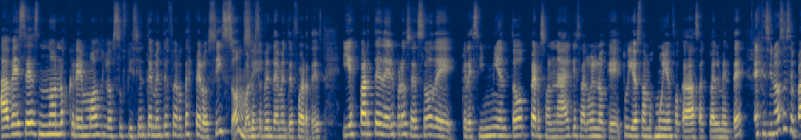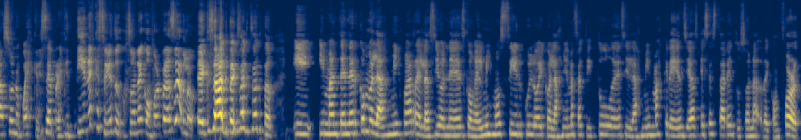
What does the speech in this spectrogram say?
a veces no nos creemos lo suficientemente fuertes, pero sí somos lo suficientemente fuertes. Y es parte del proceso de crecimiento personal, que es algo en lo que tú y yo estamos muy enfocadas actualmente. Es que si no haces ese paso no puedes crecer, pero es que tienes que seguir tu zona de confort para hacerlo. Exacto, exacto, exacto. Y, y mantener como las mismas relaciones, con el mismo círculo y con las mismas actitudes y las mismas creencias, es estar en tu zona de confort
